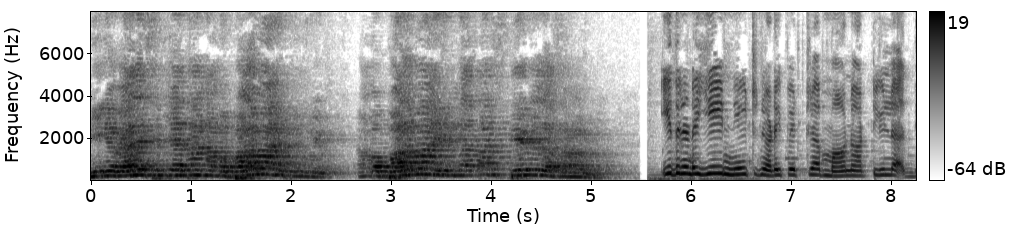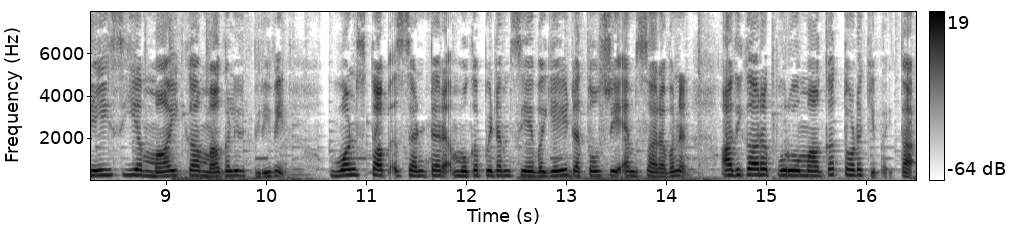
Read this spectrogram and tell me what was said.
நீங்க வேலை செஞ்சா தான் நம்ம பலமா இருக்க முடியும். நம்ம பலமா இருந்தா தான் ஸ்டேபிளா சரணும் இதனிடையே நேற்று நடைபெற்ற மாநாட்டில் தேசிய மாய்கா மகளிர் பிரிவில் ஒன் ஸ்டாப் சென்டர் முகப்பிடம் சேவையை டத்தோஸ்ரீ எம் சரவணன் அதிகாரப்பூர்வமாக தொடக்கி வைத்தார்.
